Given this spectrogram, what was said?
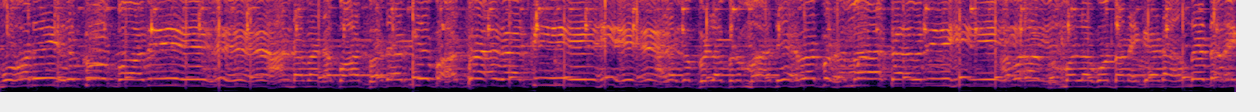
இருக்கும் போது இருக்கும் போது ஆண்டவனை பார்ப்பதற்கு பார்ப்பதற்கு அழகு பிள்ளை பிரம்மா தேவர் பிரம்மா தவறி அவர் பிரம்மலோகம் தனை கிடந்து தனை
